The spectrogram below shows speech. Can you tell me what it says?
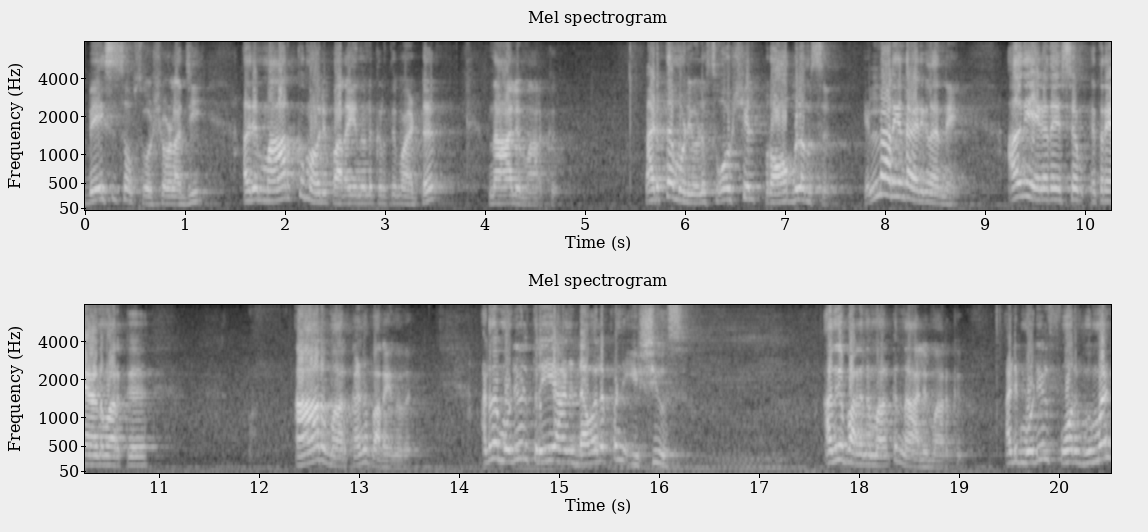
basis of sociology അതിന് മാർക്കും അവർ പറയുന്നുണ്ട് കൃത്യമായിട്ട് നാല് മാർക്ക് അടുത്ത മൊഡ്യൂൾ സോഷ്യൽ പ്രോബ്ലംസ് എല്ലാം അറിയേണ്ട കാര്യങ്ങൾ തന്നെ. അതിന് ഏകദേശം എത്രയാണ് മാർക്ക് ആറ് മാർക്കാണ് പറയുന്നത്. അടുത്ത മൊഡ്യൂൾ ത്രീ ആണ് ഡെവലപ്മെന്റ് ഇഷ്യൂസ് അതിന് പറയുന്ന മാർക്ക് നാല് മാർക്ക് അടി module four woman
